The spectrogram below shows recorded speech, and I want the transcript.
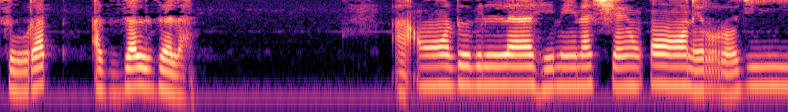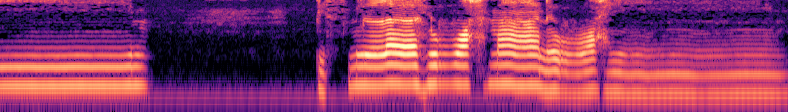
Surat Az-Zalzalah A'udzu billahi minasyaitonir rajim Bismillahirrahmanirrahim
